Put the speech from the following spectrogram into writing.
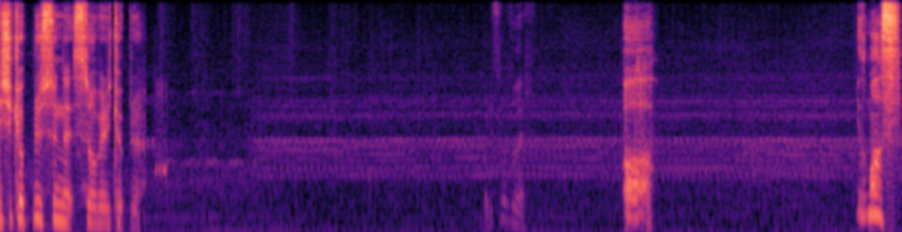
Kişi köprü üstünde. Strawberry köprü. Polis vurdular. Aa! Yılmaz.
